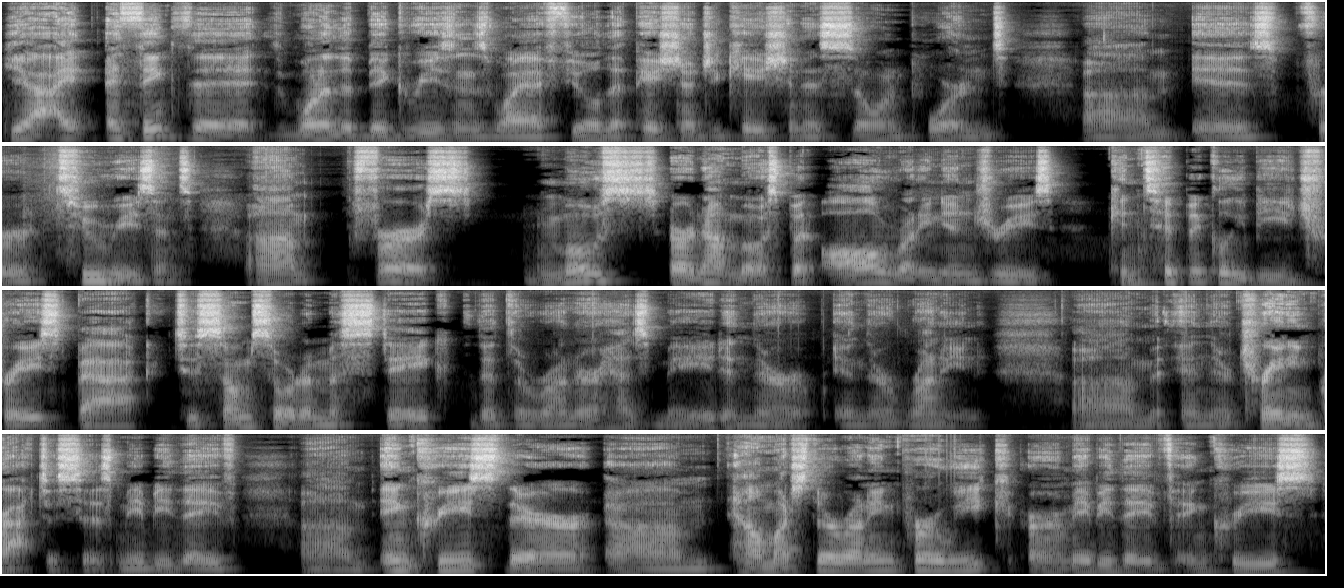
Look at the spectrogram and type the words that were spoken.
Yeah, I, I think that one of the big reasons why I feel that patient education is so important um, is for two reasons. Um, first, most, or not most, but all running injuries can typically be traced back to some sort of mistake that the runner has made in their in their running um, and their training practices. Maybe they've um, increased their um, how much they're running per week, or maybe they've increased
